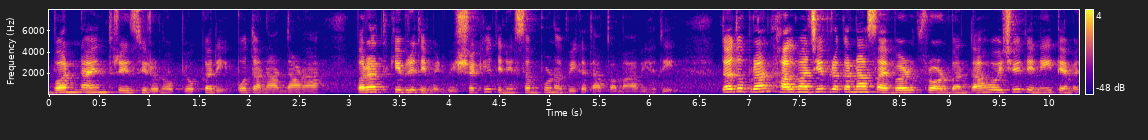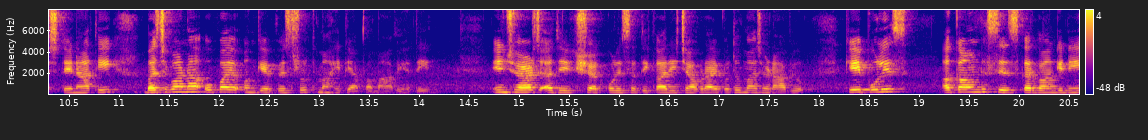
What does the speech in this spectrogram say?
વન નાઇન થ્રી ઝીરોનો ઉપયોગ કરી પોતાના નાણાં પરત કેવી રીતે મેળવી શકે તેની સંપૂર્ણ વિગત આપવામાં આવી હતી. તદુપરાંત હાલમાં જે પ્રકારના સાયબર ફ્રોડ બનતા હોય છે તેની તેમજ તેનાથી બચવાના ઉપાયો અંગે વિસ્તૃત માહિતી આપવામાં આવી હતી. ઇન્ચાર્જ અધિક્ષક પોલીસ અધિકારી ચાવડાએ વધુમાં જણાવ્યું કે પોલીસ અકાઉન્ટ સીઝ કરવા અંગેની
